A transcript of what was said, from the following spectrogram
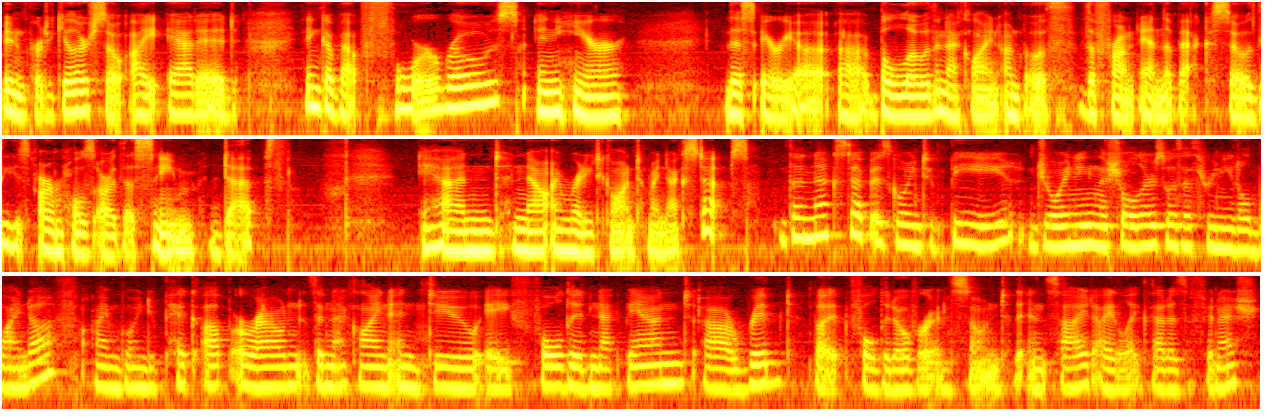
in particular. So I added, I think, about four rows in here, this area uh, below the neckline on both the front and the back. So these armholes are the same depth. And now I'm ready to go on to my next steps. The next step is going to be joining the shoulders with a three needle bind off. I'm going to pick up around the neckline and do a folded neckband, uh, ribbed but folded over and sewn to the inside. I like that as a finish.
